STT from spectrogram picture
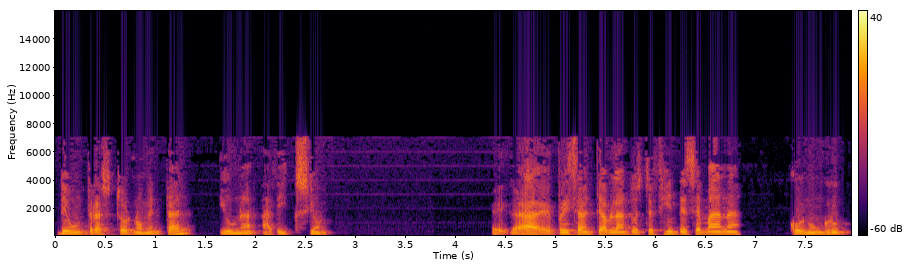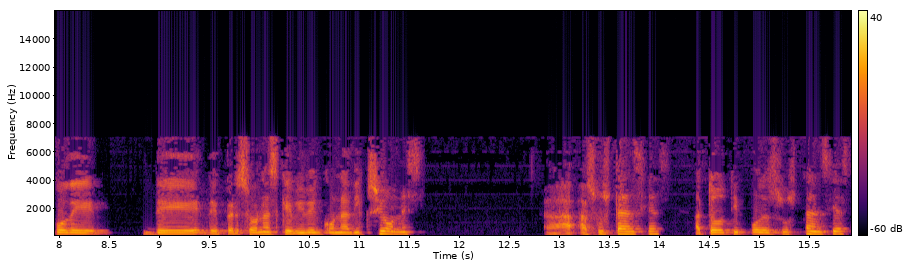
de un trastorno mental y una adicción. Eh, ah, precisamente hablando este fin de semana con un grupo de, de, personas que viven con adicciones a, sustancias, a todo tipo de sustancias,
